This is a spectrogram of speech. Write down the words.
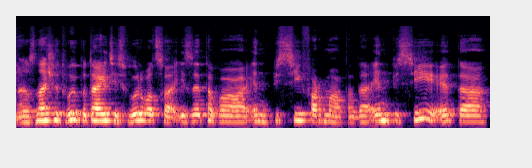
э, значит, вы пытаетесь вырваться из этого NPC формата. Да? NPC – это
